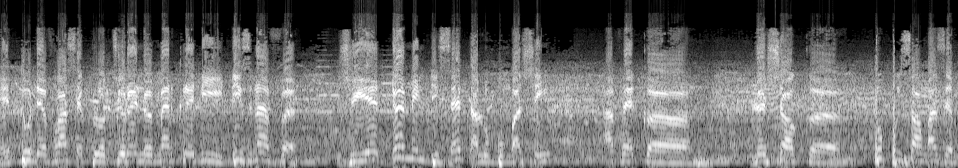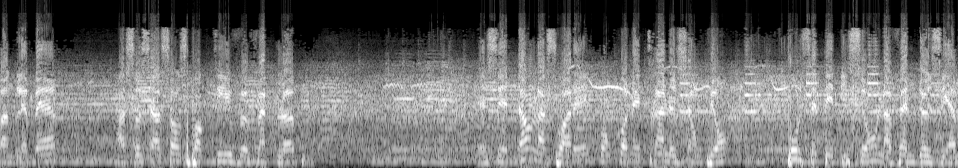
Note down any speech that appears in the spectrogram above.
Et tout devra se clôturer le mercredi 19 juillet 2017 à Lubumbashi avec euh, le choc euh, tout puissant Mazé association sportive 20 clubs. Et c'est dans la soirée qu'on connaîtra le champion pour cette édition, la 22e,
